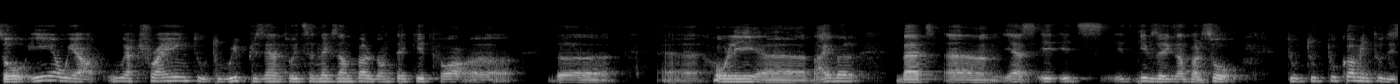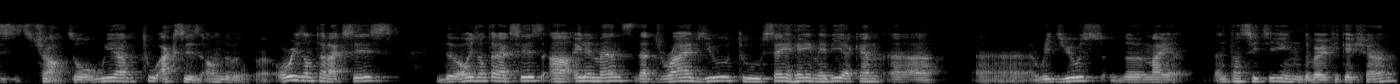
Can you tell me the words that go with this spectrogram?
So here we are we are trying to to represent. So it's an example. Don't take it for uh, the uh, Holy uh, Bible, but um, yes, it, it's it gives the example. So to, to to come into this chart, so we have two axes on the horizontal axis. The horizontal axis are elements that drive you to say, hey, maybe I can uh, uh, reduce the my intensity in the verification.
